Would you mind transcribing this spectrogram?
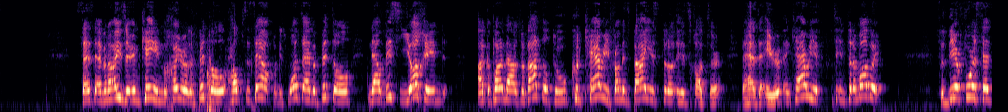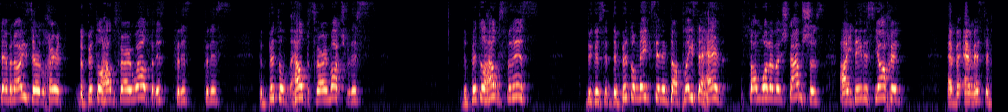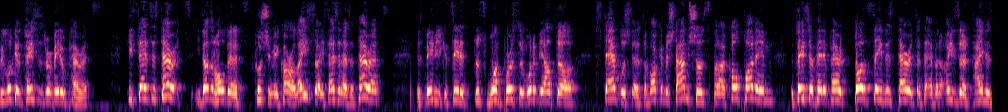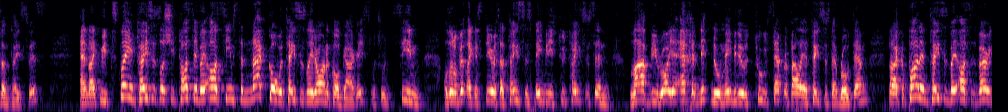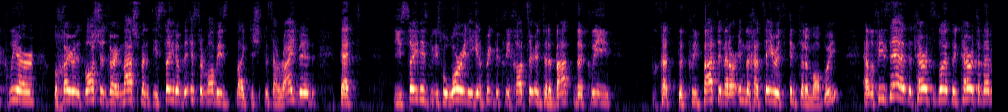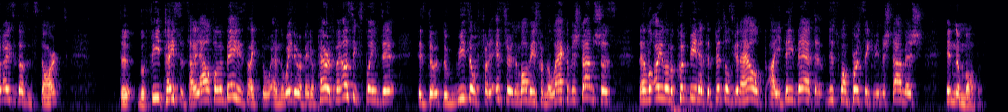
Says the Evan Eiser, Im Kain, the the bittel helps us out, because once I have a bittel, now this Yochid, a component that I was Mavatal to, could carry from his bias to his Chatzar, that has the Erev, and carry it to, into the Mavi. So therefore, says the Eiser, the Chayra, the bittel helps very well for this, for this, for this, the bittel helps very much for this the bittul helps for this. Because if the bittul makes it into a place that has somewhat of a shtamshus, this yachid, and if we look at the places Rabbeinu Peretz, he says it's teretz. He doesn't hold that it's kushim mekar leisa, he says it as a teretz, because maybe you could say that just one person wouldn't be able to establish that it's a makom shtamshus, but I call upon him, the Taisir Rabbeinu Peretz does say this teretz at the Eben Oizer Tainis on Taisvis, and like we explained, Taisis Lashitase by us seems to not go with Taisis later on called Gagis, which would seem a little bit like a steer at Taisis. Maybe these two Taisis and Lav Roya Echad Nitnu, maybe there was two separate Balei that wrote them. But Akapanim, Taisis by us is very clear. L'chayr is Lasha is very mashman at the site of the Isser Mavis, like the Aravid, that the site is because we're worried that you're going to bring the Kli into the bat, the Kli, the Kli Batim that are in the Chatzeris into the Mabui. And Lefizeh, the terrace, the terrace of the Evan doesn't start the feed tastes Tzari Alpha and Beis, like the, and the way the Rebbeinu Peretz by us explains it is the the reason for the Isser in the Mavi is from the lack of Ishtamshus. Then the Oilam could be that the is going to help. I did that that this one person can be Mishtamish in the Mavi.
